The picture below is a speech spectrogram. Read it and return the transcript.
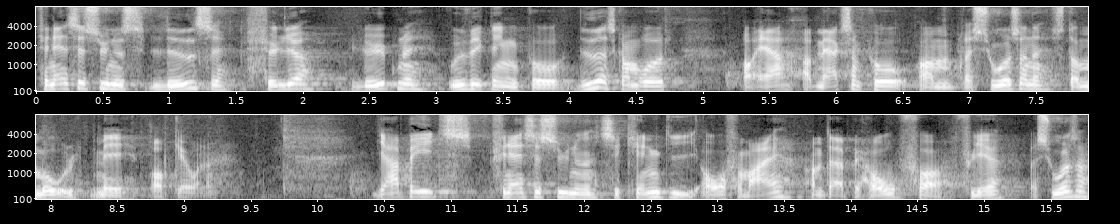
Finanstilsynets ledelse følger løbende udviklingen på hvidvaskområdet og er opmærksom på, om ressourcerne står mål med opgaverne. Jeg har bedt Finanstilsynet til kendegive over for mig, om der er behov for flere ressourcer,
